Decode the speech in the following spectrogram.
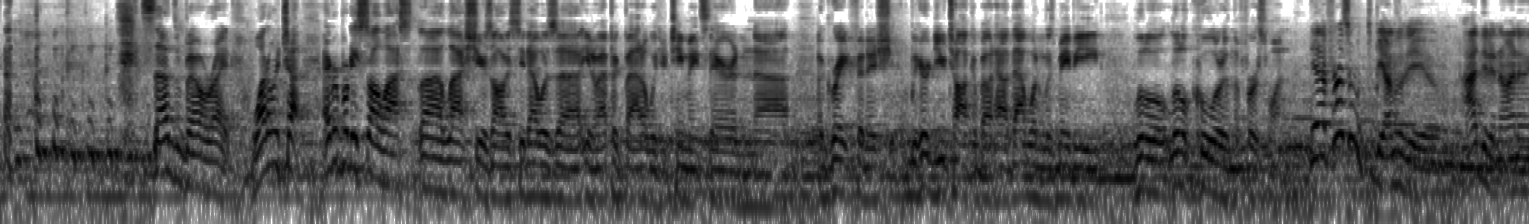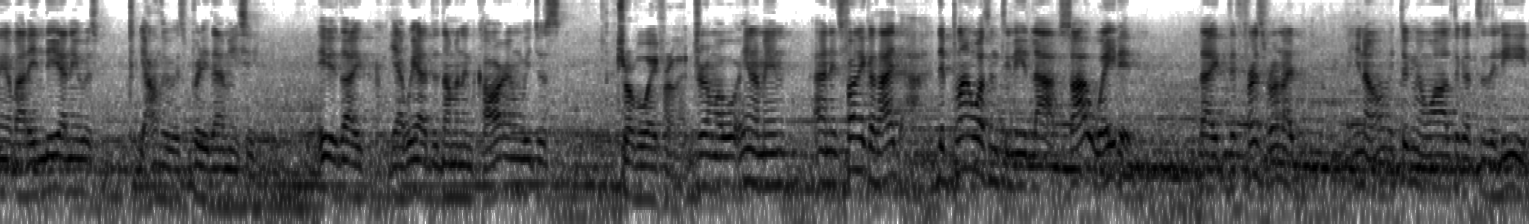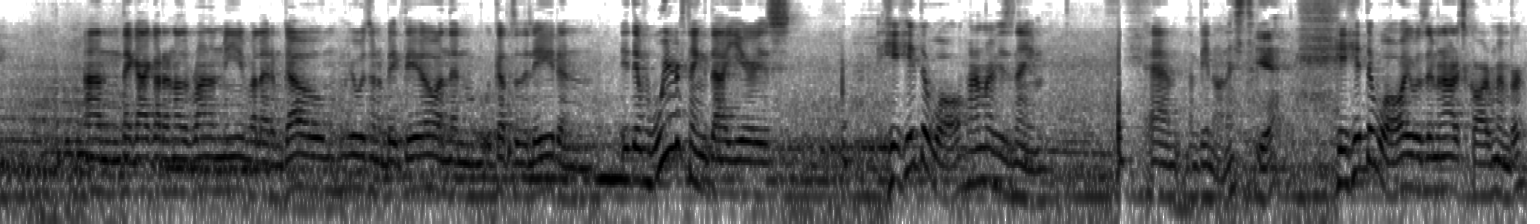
Sounds about right. Why don't we chat? Everybody saw last uh, last year's. Obviously, that was uh, you know epic battle with your teammates there, and uh, a great finish. We heard you talk about how that one was maybe a little little cooler than the first one. yeah, first of all, to be honest with you, I didn't know anything about Indy, and it was, to be honest, it was pretty damn easy. It was like, yeah, we had the dominant car, and we just Drove away from it. drove, away, you know what I mean? And it's funny because I, I, the plan wasn't to lead laps, so I waited. Like the first run, I, you know, it took me a while to get to the lead. And the guy got another run on me, but I let him go. It wasn't a big deal. And then we got to the lead. And the weird thing that year is he hit the wall. I don't remember his name. Um, I'm being honest. Yeah. He hit the wall. It was the Menards car, remember?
